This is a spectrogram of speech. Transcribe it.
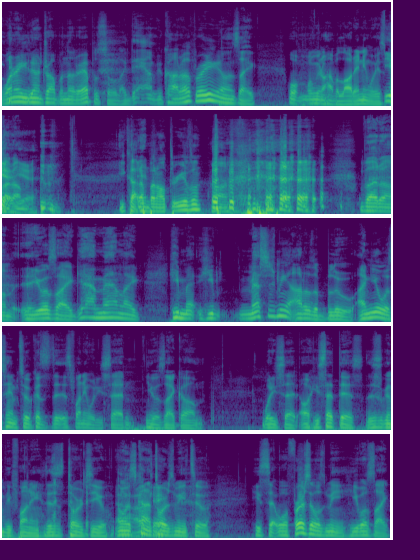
when are you gonna drop another episode? Like, damn, you caught up already? And I was like, well, we don't have a lot anyways. Yeah, but, um, yeah. you caught and- up on all three of them? uh, but um, he was like, yeah, man, like he met he messaged me out of the blue. I knew it was him too, because it's funny what he said. He was like, um, what he said. Oh, he said this. This is gonna be funny. This is towards you, and it was Ah, kind of okay. towards me too. He said, well, first it was me. He was like,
